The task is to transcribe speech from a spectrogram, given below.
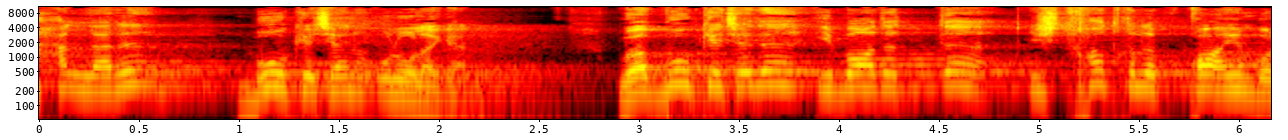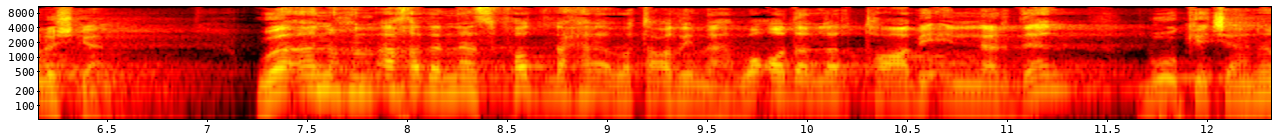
ahallari bu kechani ulug'lagan va bu kechada ibodatda ishtihod qilib qoyim bo'lishgan. Va anhum nas fadlaha va ta'zimaha va odamlar tobiinlardan bu kechani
